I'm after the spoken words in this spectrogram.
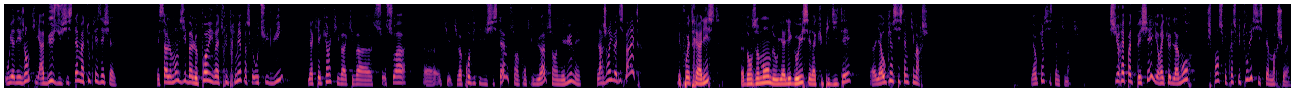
où il y a des gens qui abusent du système à toutes les échelles. Et Salomon dit, bah, le pauvre, il va être opprimé parce qu'au-dessus de lui, il y a quelqu'un qui va, qui va euh, qui, va profiter du système, soit un contribuable, soit un élu, mais l'argent, il va disparaître. Il faut être réaliste. Euh, dans un monde où il y a l'égoïsme et la cupidité, euh, il n'y a aucun système qui marche. Il n'y a aucun système qui marche. S'il n'y aurait pas de péché, il n'y aurait que de l'amour, je pense que presque tous les systèmes marcheraient.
